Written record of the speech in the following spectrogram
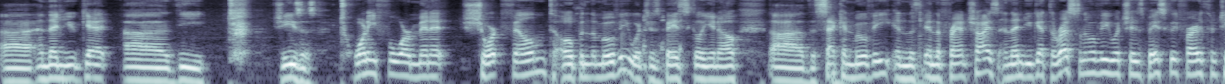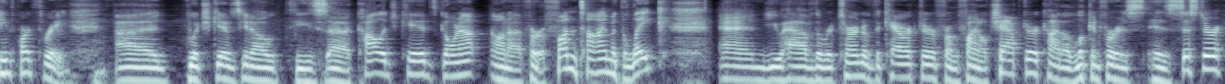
uh, and then you get uh, the Jesus. 24 minute short film to open the movie, which is basically, you know, uh, the second movie in the in the franchise, and then you get the rest of the movie, which is basically Friday the 13th Part 3, uh, which gives, you know, these uh, college kids going out on a for a fun time at the lake, and you have the return of the character from Final Chapter, kind of looking for his his sister,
